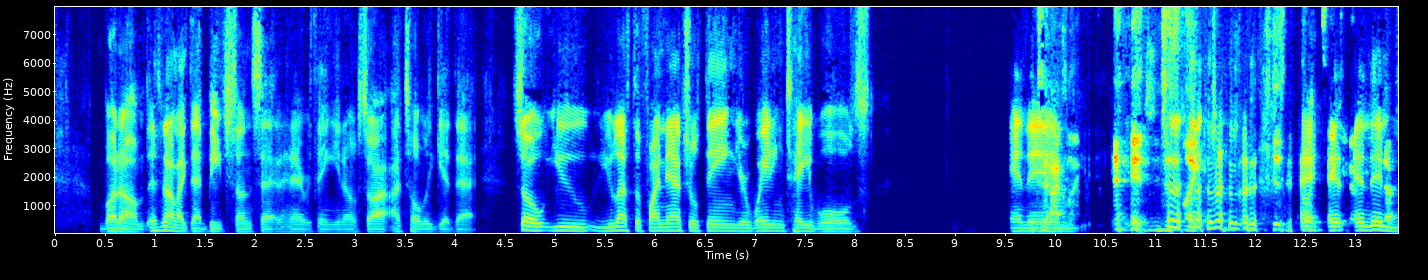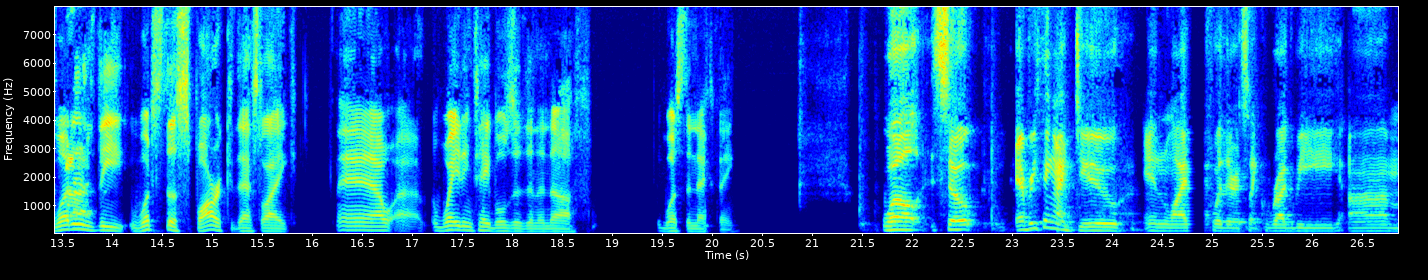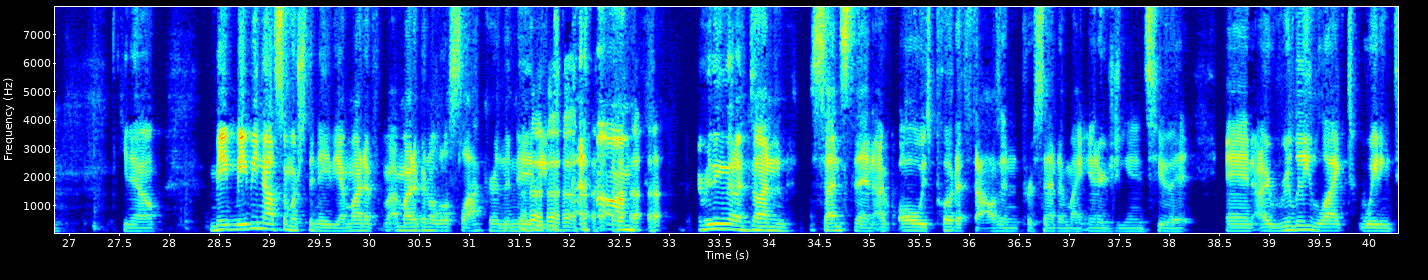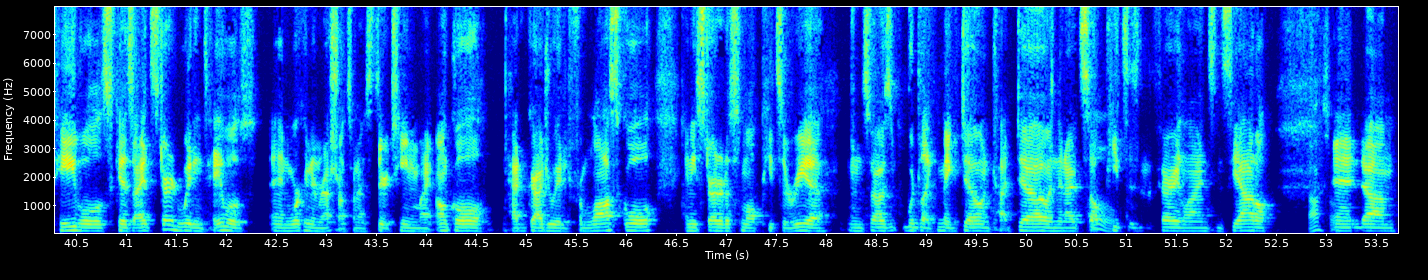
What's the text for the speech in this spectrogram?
but um, it's not like that beach sunset and everything, you know. So I, I totally get that. So you you left the financial thing, you're waiting tables, and then exactly. just like, just and, and, and, then what is the what's the spark that's like, eh, uh, waiting tables isn't enough. What's the next thing? Well, so everything I do in life, whether it's like rugby, um, you know, maybe, maybe not so much the Navy. I might have I might have been a little slacker in the Navy. But, um, everything that I've done since then, I've always put a thousand percent of my energy into it. And I really liked waiting tables because I had started waiting tables and working in restaurants when I was 13. My uncle had graduated from law school and he started a small pizzeria. And so I was, would like make dough and cut dough. And then I would sell oh. pizzas in the ferry lines in Seattle. Awesome. And um,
